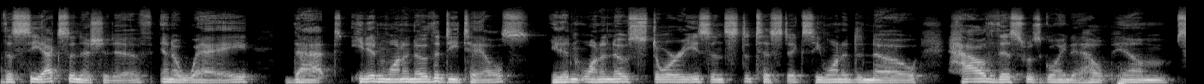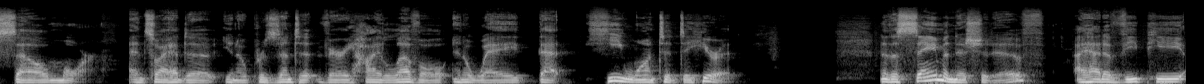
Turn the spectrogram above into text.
the CX initiative in a way that he didn't want to know the details he didn't want to know stories and statistics. He wanted to know how this was going to help him sell more. And so I had to, you know, present it very high level in a way that he wanted to hear it. Now, the same initiative, I had a VP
